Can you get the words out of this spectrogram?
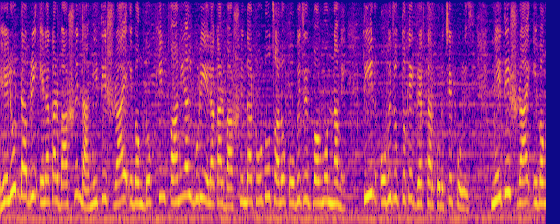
ভেলুর ডাবরি এলাকার বাসিন্দা নীতিশ রায় এবং দক্ষিণ পানিয়ালগুড়ি এলাকার বাসিন্দা টোটো চালক অভিজিৎ বর্মন নামে তিন অভিযুক্তকে গ্রেফতার করেছে পুলিশ। নীতিশ রায় এবং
